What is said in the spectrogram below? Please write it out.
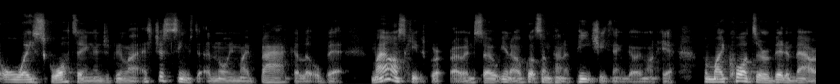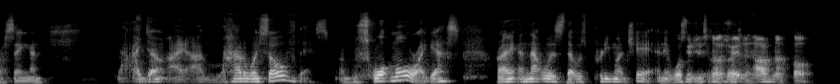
always squatting and just being like, it just seems to annoy my back a little bit. My ass keeps growing. So, you know, I've got some kind of peachy thing going on here, but my quads are a bit embarrassing. And I don't, I, I how do I solve this? I squat more, I guess. Right. And that was, that was pretty much it. And it wasn't You're just not training hard enough, Paul.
